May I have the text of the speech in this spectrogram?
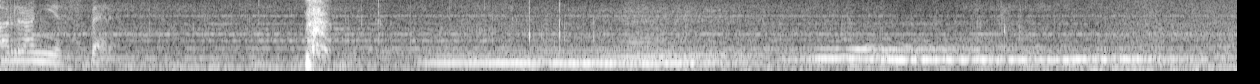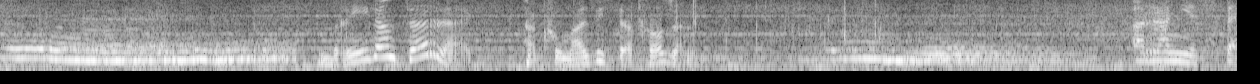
Aranie spere. Bridan terre. Akumazi stratchozen. Aranie spere.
